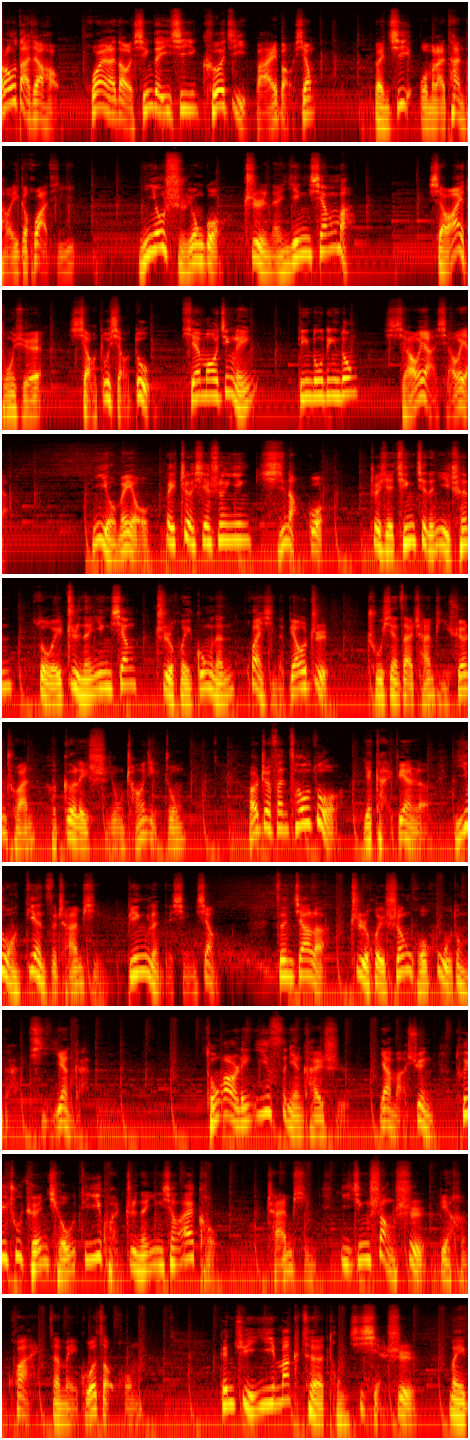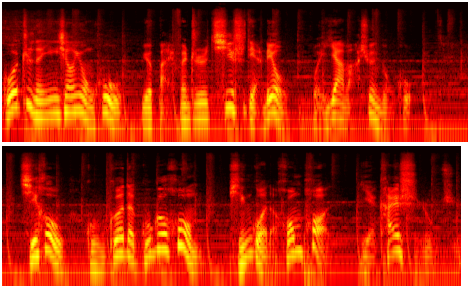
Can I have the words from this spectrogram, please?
Hello，大家好，欢迎来到新的一期科技百宝箱。本期我们来探讨一个话题：你有使用过智能音箱吗？小爱同学、小度小度、天猫精灵、叮咚叮咚、小雅小雅，你有没有被这些声音洗脑过？这些亲切的昵称作为智能音箱智慧功能唤醒的标志，出现在产品宣传和各类使用场景中。而这番操作也改变了以往电子产品冰冷的形象，增加了智慧生活互动的体验感。从二零一四年开始，亚马逊推出全球第一款智能音箱 Echo，产品一经上市便很快在美国走红。根据 eMarketer 统计显示。美国智能音箱用户约百分之七十点六为亚马逊用户，其后谷歌的 Google Home、苹果的 HomePod 也开始入局。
